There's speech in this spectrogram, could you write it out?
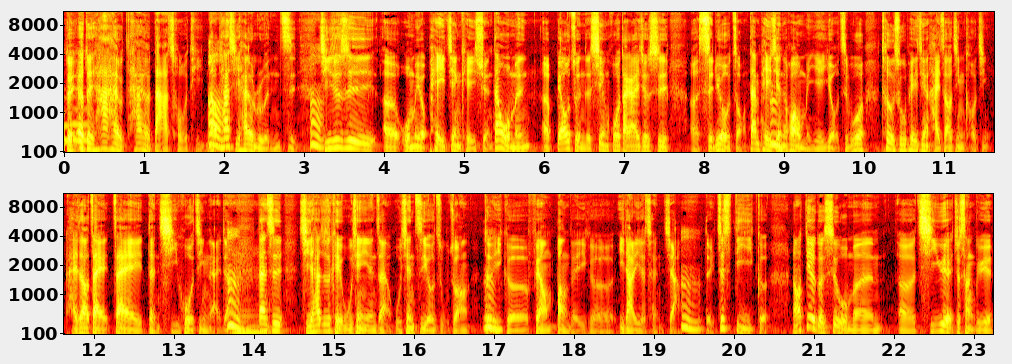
对，呃，对，它还有它还有大抽屉，然后它其实还有轮子，嗯、其实就是呃，我们有配件可以选，但我们呃标准的现货大概就是呃十六种，但配件的话我们也有，嗯、只不过特殊配件还是要进口进，还是要再再等期货进来这样。嗯、但是其实它就是可以无限延展、无限自由组装的一个非常棒的一个意大利的成架。嗯，对，这是第一个。然后第二个是我们呃七月就上个月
